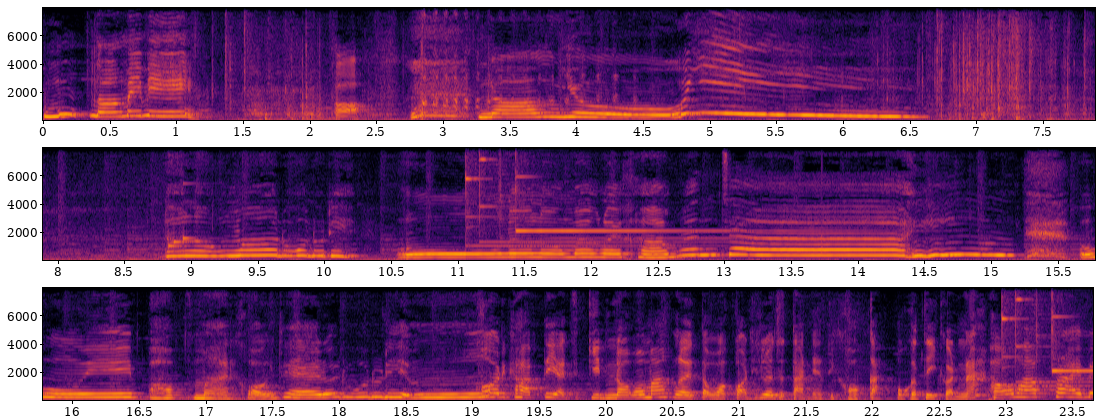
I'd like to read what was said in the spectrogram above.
อืมน้องไม่มีอ๋อน้องอยู่ น่ารักมากทุกคนดูดิ โอ้ น่ารักมากเลยครับนั่นจ้าอุ้ยป๊อปมาดของแท้ด้วยดูดูดิโคตรครับตีอยากจะกินน้องมากๆเลย แต่ว่าก่อนที่เราจะตัดเนี่ยติขอกัดปกติก่อนนะเพราะว่าคลายเบ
